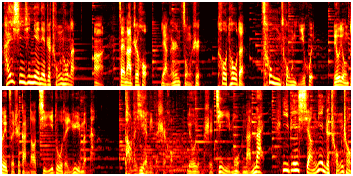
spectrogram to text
还心心念念着虫虫呢。啊，在那之后，两个人总是偷偷的。匆匆一会，刘勇对此是感到极度的郁闷呐。到了夜里的时候，刘勇是寂寞难耐，一边想念着虫虫，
